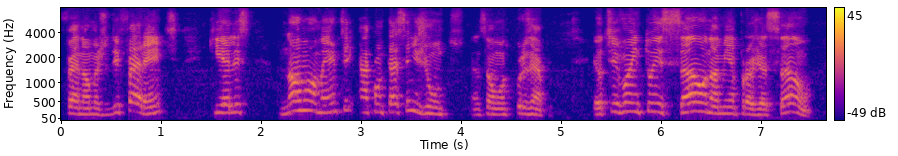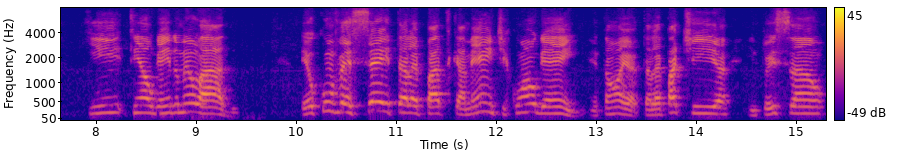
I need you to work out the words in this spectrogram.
fenômenos diferentes que eles normalmente acontecem juntos. Então, por exemplo, eu tive uma intuição na minha projeção que tinha alguém do meu lado. Eu conversei telepaticamente com alguém. Então, aí, telepatia, intuição.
